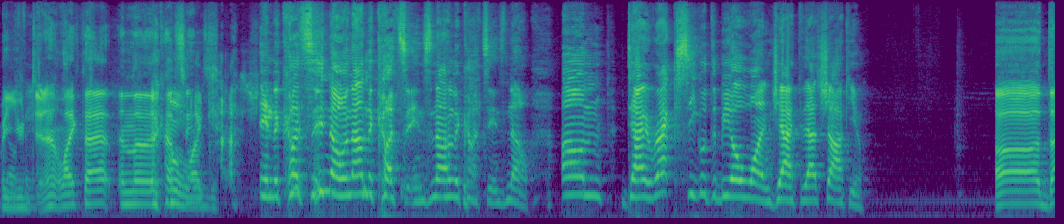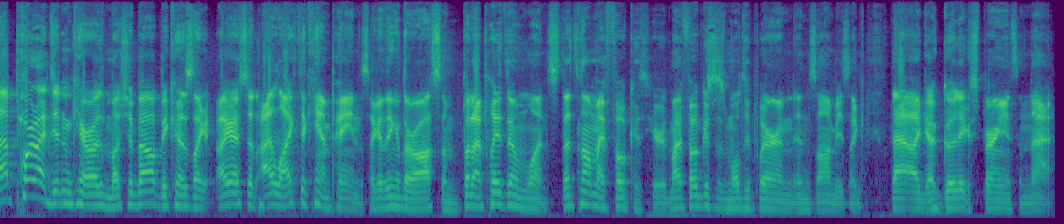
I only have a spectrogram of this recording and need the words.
But No you didn't like that in the Oh my gosh. In the cutscene? No, not in the cutscenes. Not in the cutscenes. No. Um, direct sequel to BO1. Jack, did that shock you? Uh, that part I didn't care as much about because, like, like I said, I like the campaigns. Like, I think they're awesome. But I played them once. That's not my focus here. My focus is multiplayer and, and zombies. Like that, like a good experience in that.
